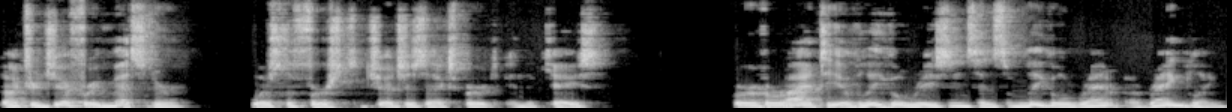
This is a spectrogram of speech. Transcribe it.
Dr. Jeffrey Metzner was the first judge's expert in the case. For a variety of legal reasons and some legal uh, wrangling,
